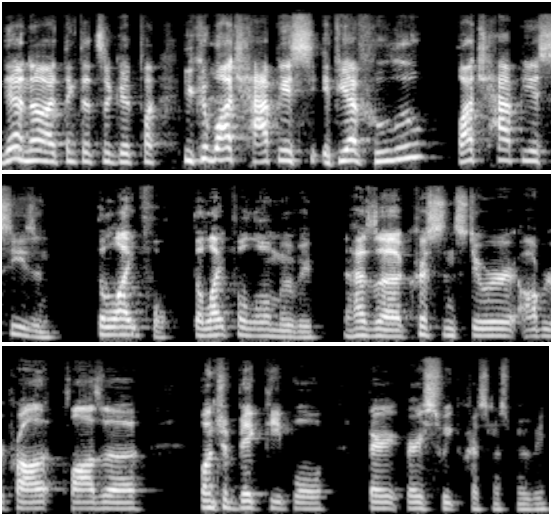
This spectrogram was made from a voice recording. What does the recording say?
Yeah, no, I think that's a good plan. You could watch Happiest if you have Hulu. Watch Happiest Season. Delightful, delightful little movie. It has uh, Kristen Stewart, Aubrey Plaza, bunch of big people. Very, very sweet Christmas movie.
